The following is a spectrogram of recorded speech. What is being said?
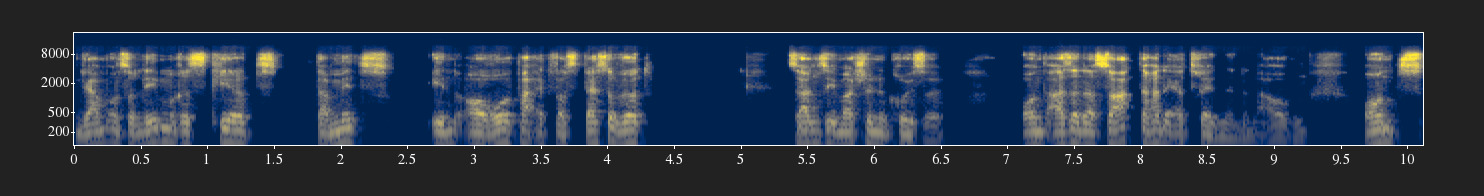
Wir haben unser Leben riskiert, damit in Europa etwas besser wird. Sagen Sie immer schöne Grüße. Und als er das sagte, hatte er Tränen in den Augen. Und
